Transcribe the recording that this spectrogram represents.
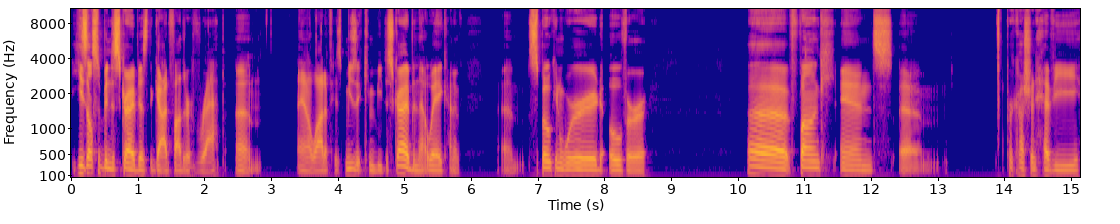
he's also been described as the godfather of rap, um, and a lot of his music can be described in that way, kind of um, spoken word over uh, funk and um, percussion heavy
